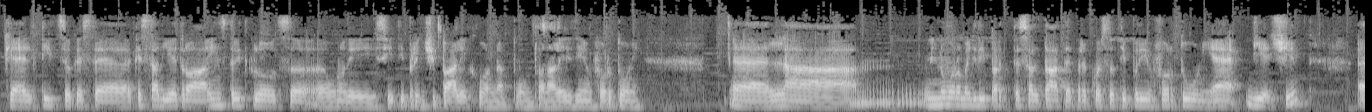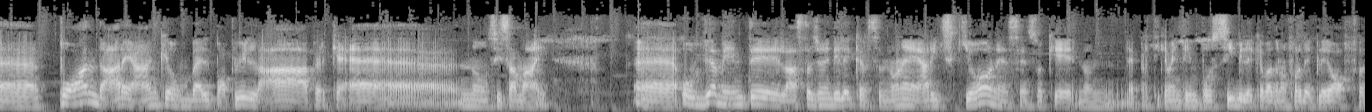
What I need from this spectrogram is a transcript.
che è il tizio che, ste, che sta dietro a In Street Clothes, eh, uno dei siti principali con appunto analisi di infortuni. Eh, la, il numero medio di partite saltate per questo tipo di infortuni è 10 eh, può andare anche un bel po' più in là perché non si sa mai. Eh, ovviamente la stagione dei Lakers non è a rischio, nel senso che è praticamente impossibile che vadano fuori dai playoff.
